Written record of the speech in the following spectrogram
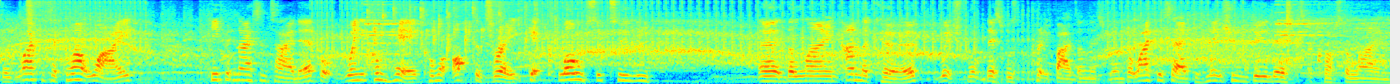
So like I said, come out wide, keep it nice and tidy, but when you come here, come off the brake, get closer to the uh, the line and the curve, which this was pretty bad on this one, but like I said, just make sure you do this across the line,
